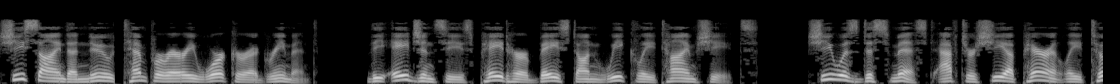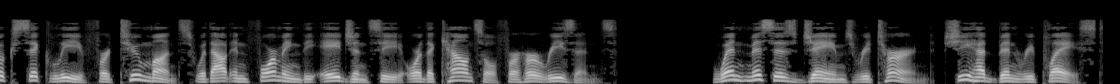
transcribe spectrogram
She signed a new temporary worker agreement. The agencies paid her based on weekly timesheets. She was dismissed after she apparently took sick leave for two months without informing the agency or the council for her reasons. When Mrs. James returned, she had been replaced.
